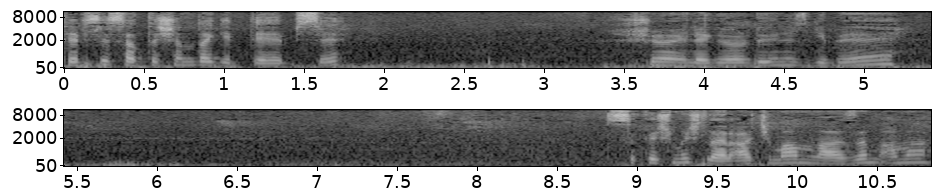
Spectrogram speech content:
Tepsi satışında gitti hepsi. Şöyle gördüğünüz gibi sıkışmışlar. Açmam lazım ama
